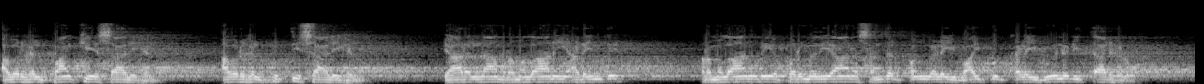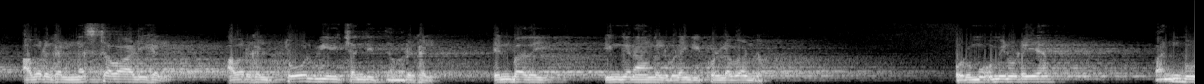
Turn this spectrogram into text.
அவர்கள் பாக்கியசாலிகள் அவர்கள் புத்திசாலிகள் யாரெல்லாம் ரமலானை அடைந்து ரமலானுடைய பெருமதியான சந்தர்ப்பங்களை வாய்ப்புகளை வீணடித்தார்களோ அவர்கள் நஷ்டவாளிகள் அவர்கள் தோல்வியை சந்தித்தவர்கள் என்பதை இங்கு நாங்கள் விளங்கிக் கொள்ள வேண்டும். ஒரு மோமினுடைய பண்பு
